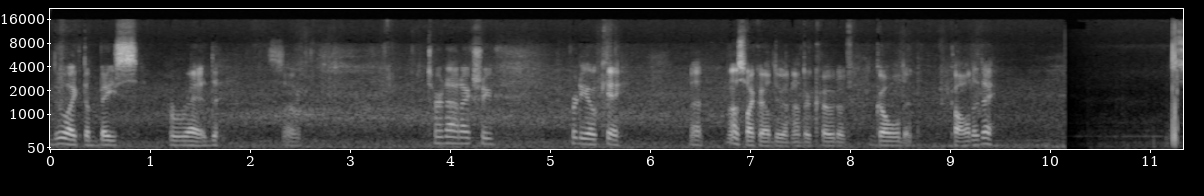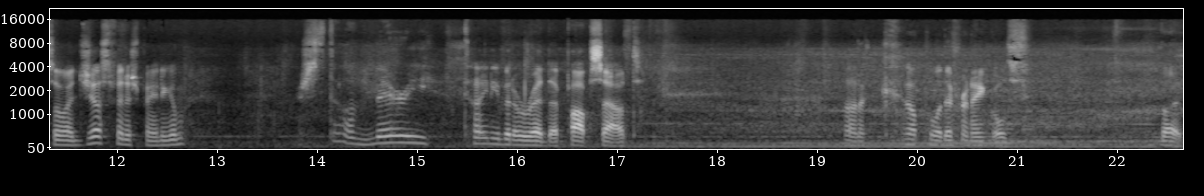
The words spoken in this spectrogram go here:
do like the base red, so turned out actually pretty okay. But most likely I'll do another coat of gold and call it a day. So I just finished painting them. There's still a very tiny bit of red that pops out on a couple of different angles. But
